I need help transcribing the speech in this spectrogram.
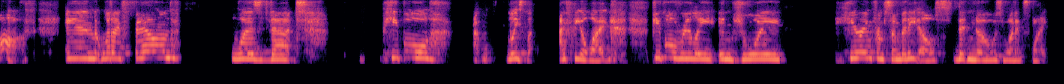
off. And what I found was that people, at least I feel like, people really enjoy hearing from somebody else that knows what it's like.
